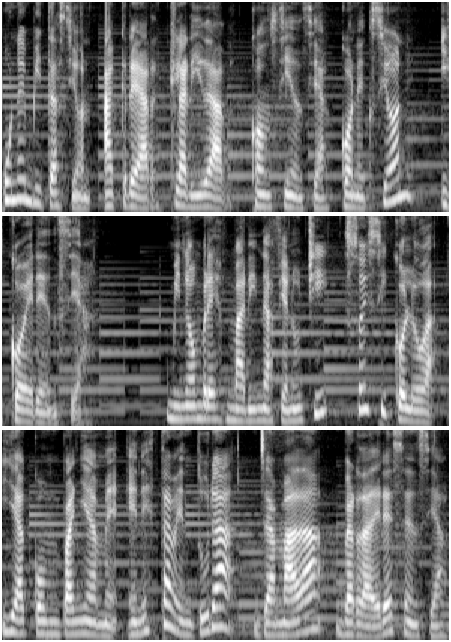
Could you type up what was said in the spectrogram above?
Una invitación a crear claridad, conciencia, conexión y coherencia. Mi nombre es Marina Fianucci, soy psicóloga y acompáñame en esta aventura llamada Verdadera Esencia.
